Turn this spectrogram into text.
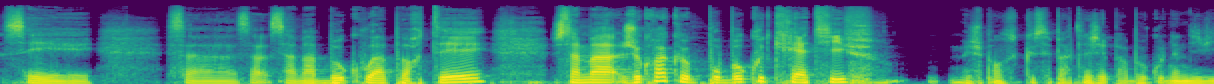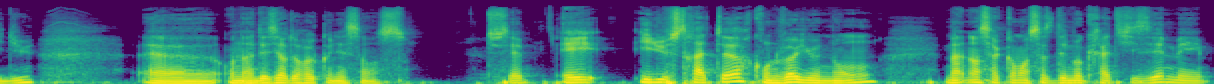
c'est ça, m'a beaucoup apporté. Ça m'a, je crois que pour beaucoup de créatifs, mais je pense que c'est partagé par beaucoup d'individus, euh, on a un désir de reconnaissance, tu sais. Et illustrateur, qu'on le veuille ou non, maintenant ça commence à se démocratiser, mais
